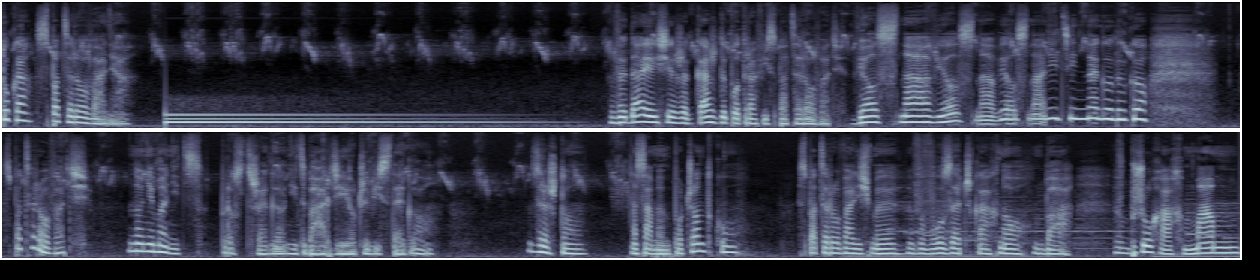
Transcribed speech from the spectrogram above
Sztuka spacerowania. Wydaje się, że każdy potrafi spacerować. Wiosna, wiosna, wiosna, nic innego, tylko spacerować. No nie ma nic prostszego, nic bardziej oczywistego. Zresztą na samym początku spacerowaliśmy w wózeczkach, no ba, w brzuchach mam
